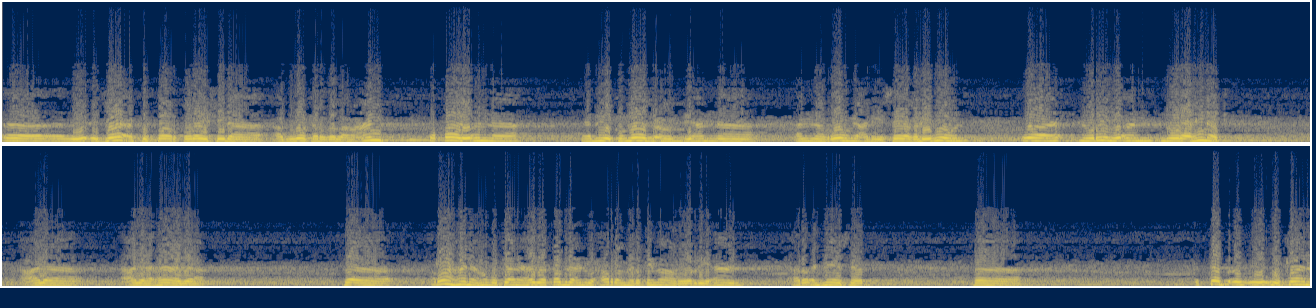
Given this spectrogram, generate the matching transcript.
آه، جاء كفار قريش إلى أبو بكر رضي الله عنه وقالوا أن نبيكم يزعم بأن أن الروم يعني سيغلبون ونريد أن نراهنك على على هذا. فراهنهم وكان هذا قبل أن يحرم القمار والرهان الميسر ف وكان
